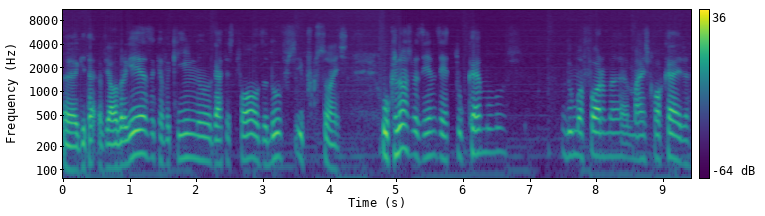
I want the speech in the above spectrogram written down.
Uh, guita- a viola braguesa, cavaquinho, gaitas de foles, adufos e percussões. O que nós fazemos é tocamos-los de uma forma mais roqueira.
